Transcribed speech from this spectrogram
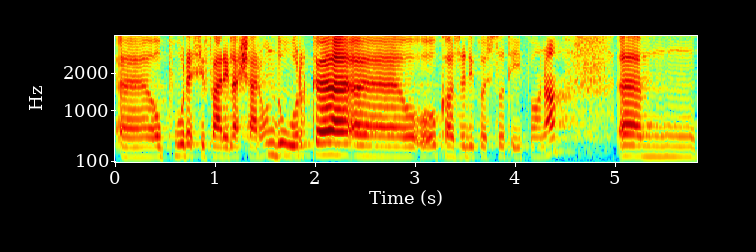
eh, oppure si fa rilasciare un DURC eh, o, cose di questo tipo. No? Um,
